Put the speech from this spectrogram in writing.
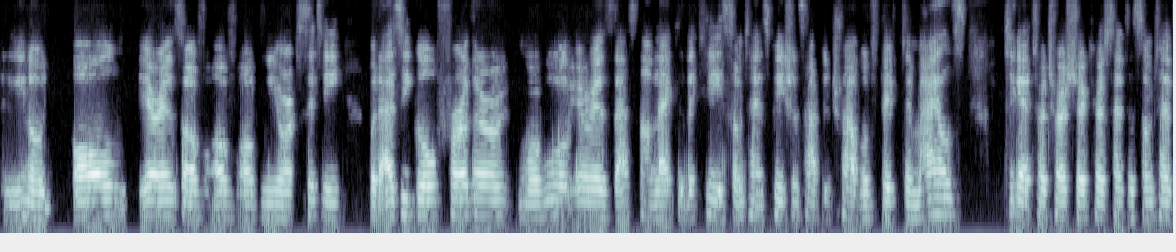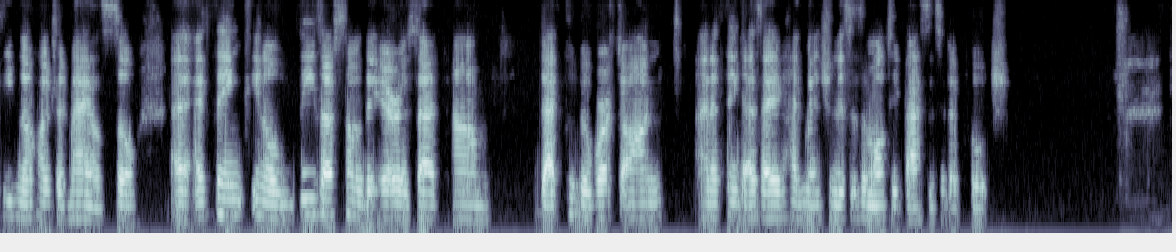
you know, all areas of, of, of New York City. But as you go further, more rural areas, that's not likely the case. Sometimes patients have to travel 50 miles to get to a tertiary care center, sometimes even 100 miles. So I, I think, you know, these are some of the areas that um, that could be worked on. And I think, as I had mentioned, this is a multifaceted approach.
